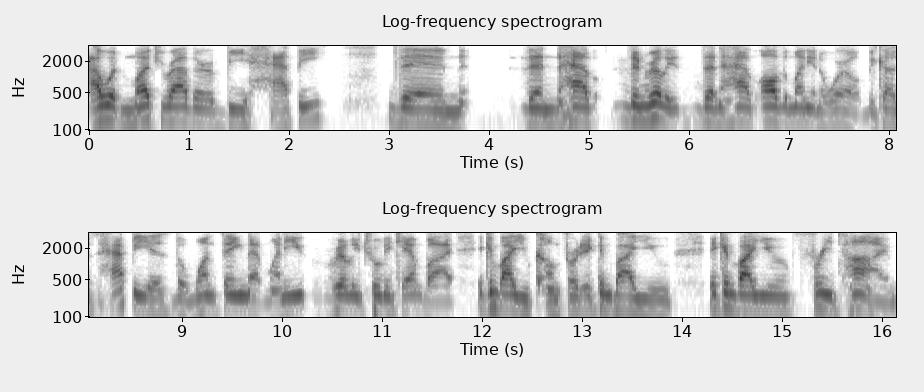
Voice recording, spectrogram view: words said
i would much rather be happy than than have than really than have all the money in the world because happy is the one thing that money really truly can buy. It can buy you comfort. It can buy you it can buy you free time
